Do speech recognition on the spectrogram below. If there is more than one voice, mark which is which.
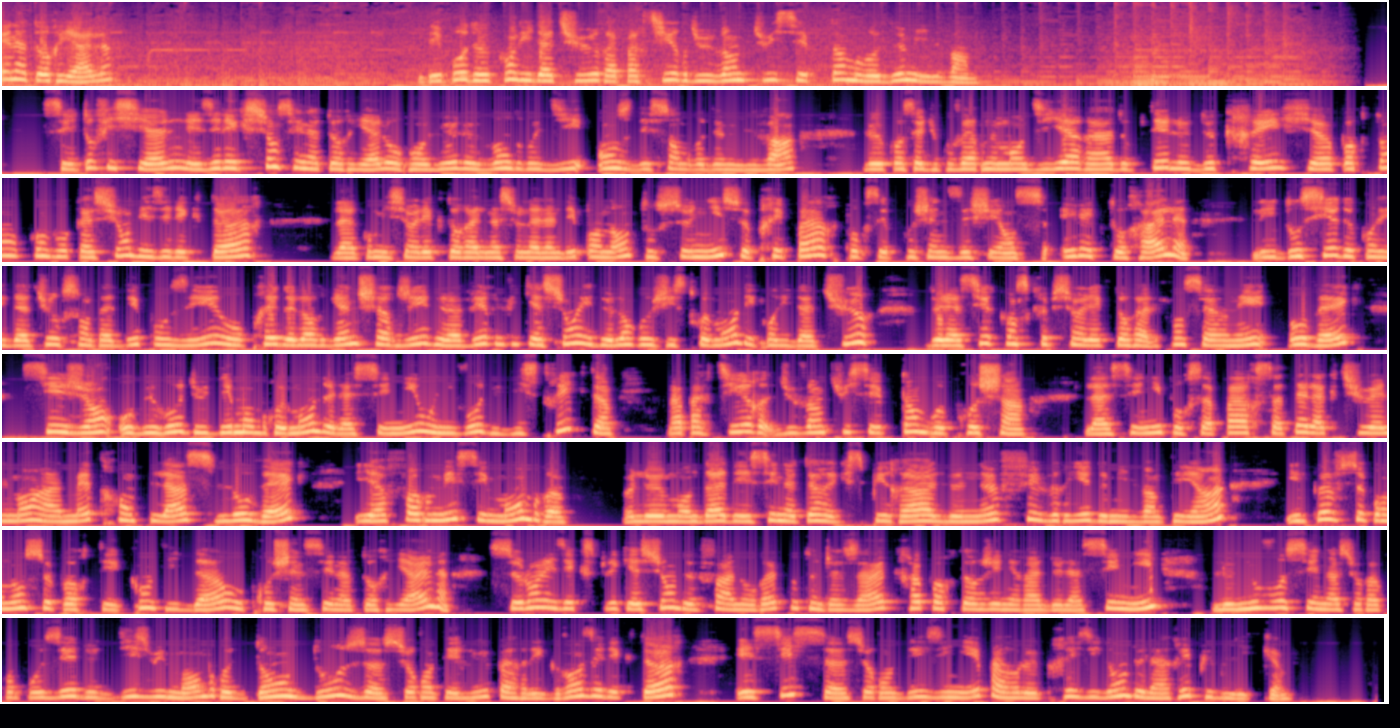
Speaker 1: Sénatorial. Dépôt de candidature à partir du 28 septembre 2020. C'est officiel, les élections sénatoriales auront lieu le vendredi 11 décembre 2020. Le Conseil du gouvernement d'hier a adopté le décret portant convocation des électeurs la Commission électorale nationale indépendante, ou CENI, se prépare pour ses prochaines échéances électorales. Les dossiers de candidature sont à déposer auprès de l'organe chargé de la vérification et de l'enregistrement des candidatures de la circonscription électorale concernée, OVEC, siégeant au bureau du démembrement de la CENI au niveau du district à partir du 28 septembre prochain. La CENI, pour sa part, s'attelle actuellement à mettre en place l'OVEC et à former ses membres le mandat des sénateurs expira le 9 février 2021. Ils peuvent cependant se porter candidats aux prochaines sénatoriales. Selon les explications de Fanoura Koutoundjazak, rapporteur général de la CENI, le nouveau Sénat sera composé de 18 membres, dont 12 seront élus par les grands électeurs et 6 seront désignés par le président de la République.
